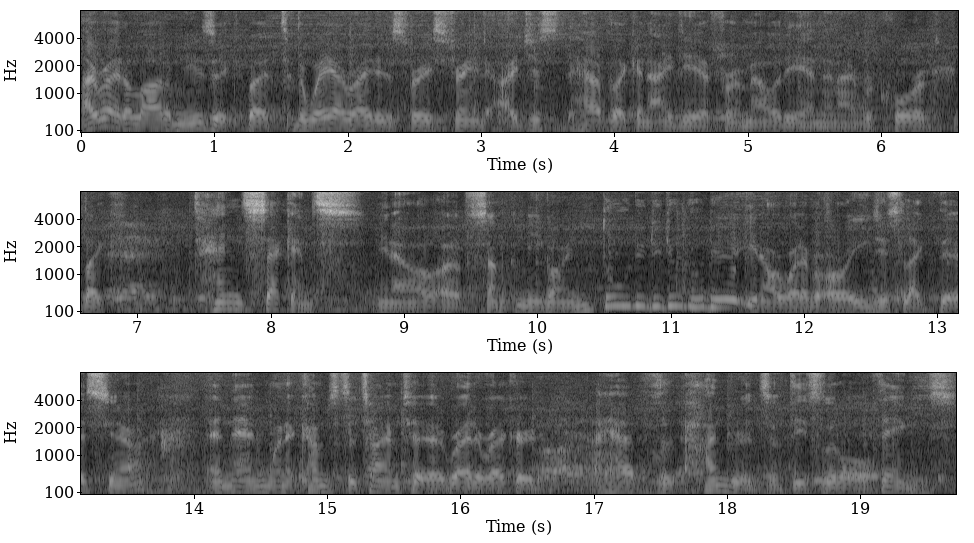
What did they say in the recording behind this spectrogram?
I write a lot of music, but the way I write it is very strange. I just have like an idea for a melody and then I record like 10 seconds, you know, of some me going you know, or whatever, or just like this, you know. And then when it comes to time to write a record, I have hundreds of these little things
